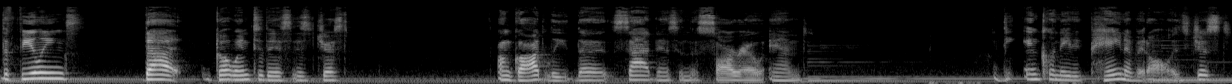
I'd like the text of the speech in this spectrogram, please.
The feelings that go into this is just ungodly the sadness and the sorrow and the inclinated pain of it all it's just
